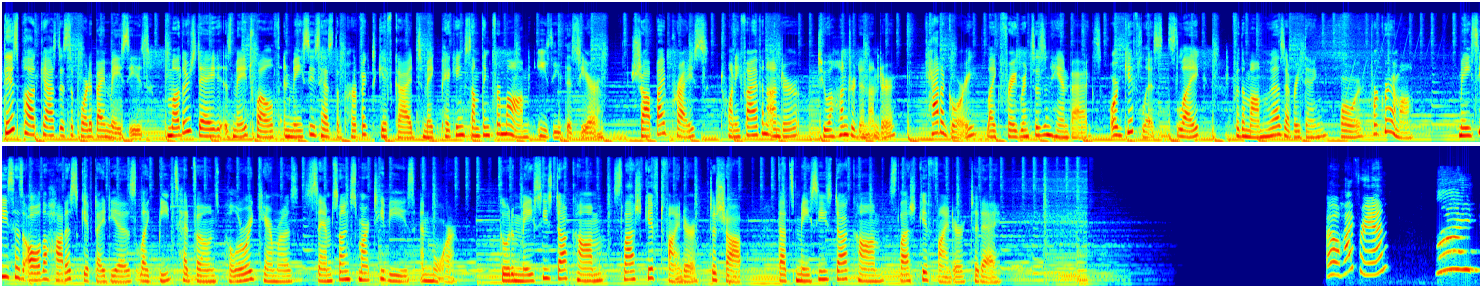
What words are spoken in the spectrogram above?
This podcast is supported by Macy's. Mother's Day is May 12th, and Macy's has the perfect gift guide to make picking something for mom easy this year. Shop by price, 25 and under to 100 and under category, like fragrances and handbags, or gift lists, like for the mom who has everything, or for grandma. Macy's has all the hottest gift ideas like Beats headphones, Polaroid cameras, Samsung smart TVs, and more. Go to Macy's.com slash gift finder to shop. That's Macy's.com slash gift finder today. Oh, hi, Fran. Hi,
